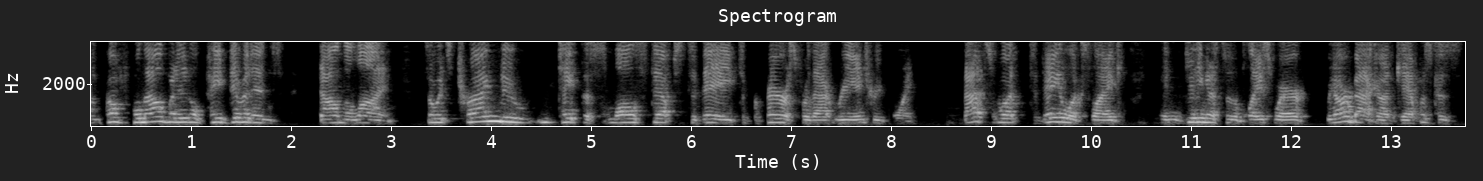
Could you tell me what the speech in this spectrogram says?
uncomfortable now, but it'll pay dividends down the line. So it's trying to take the small steps today to prepare us for that reentry point. That's what today looks like in getting us to the place where we are back on campus because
